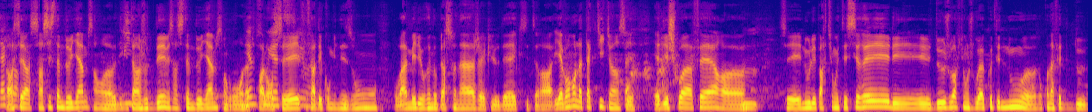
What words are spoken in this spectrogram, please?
Alors c'est un système de yams, hein, on a dit que c'était un jeu de dés, mais c'est un système de yams. En gros, on a Yams trois lancers, il faut ouais. faire des combinaisons, on va améliorer nos personnages avec le deck, etc. Il y a vraiment de la tactique, hein, c'est il y a des choix à faire. euh, Mm. C'est nous les parties ont été serrées, les deux joueurs qui ont joué à côté de nous, euh, donc on a fait deux,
